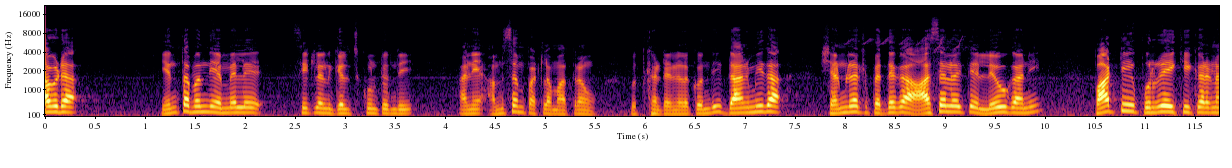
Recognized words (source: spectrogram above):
ఆవిడ ఎంతమంది ఎమ్మెల్యే సీట్లను గెలుచుకుంటుంది అనే అంశం పట్ల మాత్రం ఉత్కంఠ నెలకొంది. దాని మీద షర్మిలకి పెద్దగా ఆశలు అయితే లేవు కానీ పార్టీ పునరేకీకరణ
